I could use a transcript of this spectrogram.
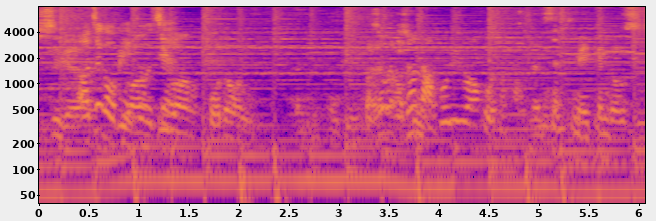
是个哦，这个我可以做希望活动。你说你说脑波欲望活动好，跟身体每天都是。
